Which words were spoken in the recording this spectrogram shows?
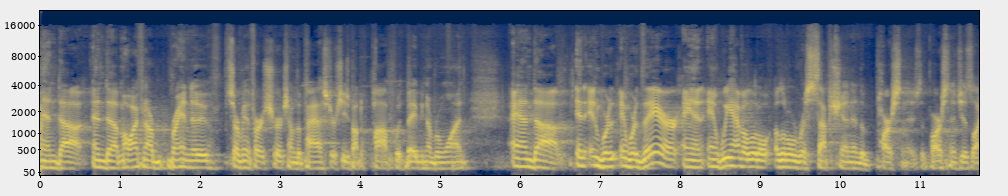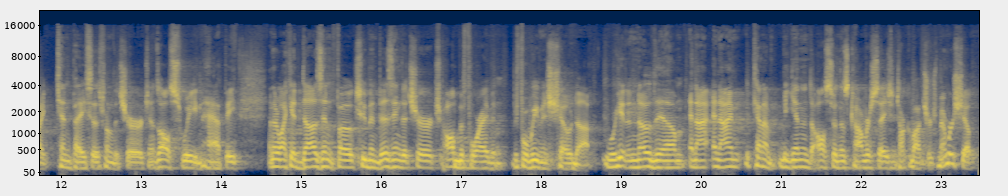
And uh, and uh, my wife and I are brand new, serving the first church. I'm the pastor. She's about to pop with baby number one, and uh, and and we're and we're there, and and we have a little a little reception in the parsonage. The parsonage is like ten paces from the church, and it's all sweet and happy. And there are like a dozen folks who've been visiting the church all before I even before we even showed up. We're getting to know them, and I and I'm kind of beginning to also in this conversation talk about church membership.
